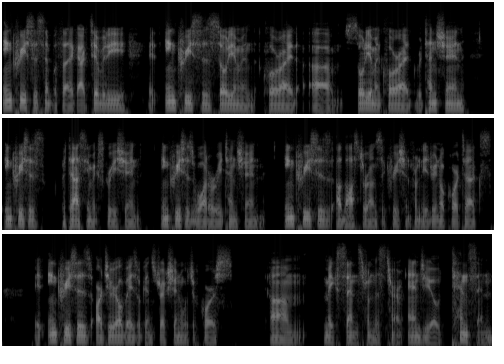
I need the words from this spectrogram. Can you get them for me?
increases sympathetic activity, it increases sodium and chloride um, sodium and chloride retention, increases potassium excretion, increases water retention, increases aldosterone secretion from the adrenal cortex. It increases arterial vasoconstriction, which of course um, makes sense from this term, angiotensin.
